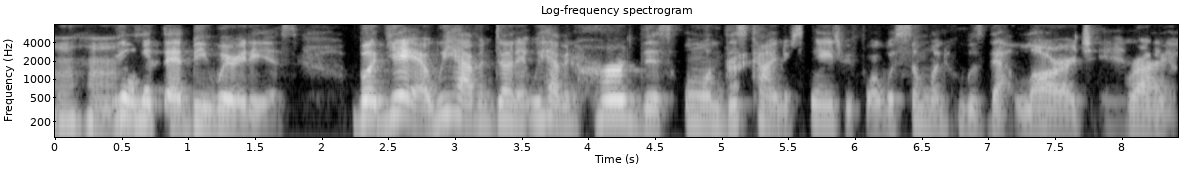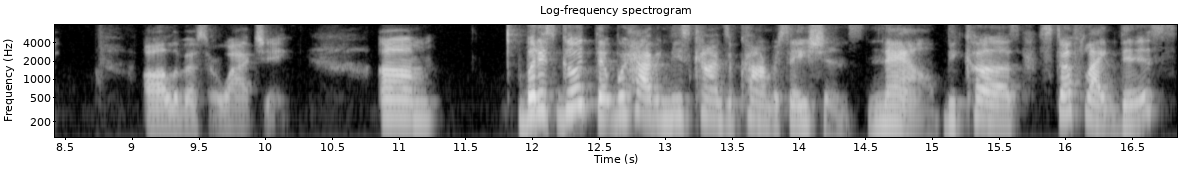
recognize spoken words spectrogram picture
Mhm. we'll let that be where it is. But yeah, we haven't done it. We haven't heard this on this kind of stage before with someone who was that large and you Right. know, all of us are watching. Um, but it's good that we're having these kinds of conversations now because stuff like this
